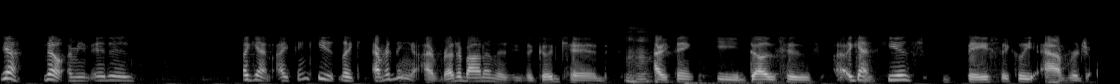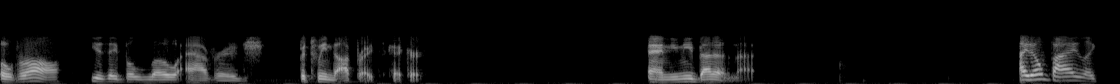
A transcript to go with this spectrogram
Yeah, no, I mean it is. Again, I think he like everything I've read about him is he's a good kid. Mm-hmm. I think he does his again. He is basically average overall. He is a below average between the uprights kicker, and you need better than that. I don't buy like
